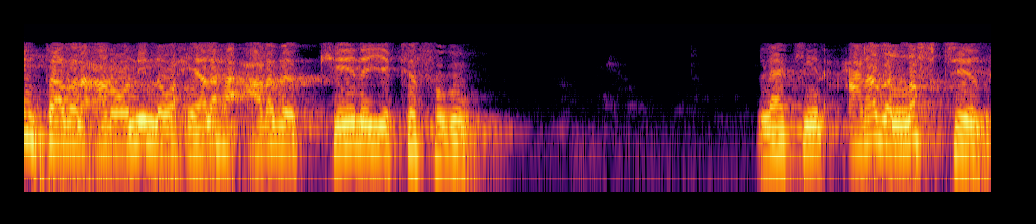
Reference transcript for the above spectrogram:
Intaadan cadhooninna waxyaalaha cadhada keenaya ka fogow. Laakiin cadhada lafteedu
